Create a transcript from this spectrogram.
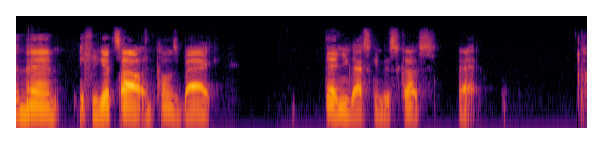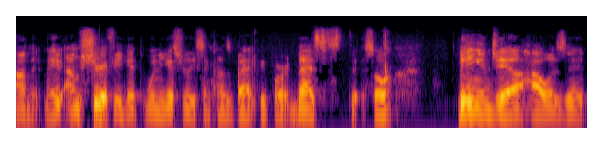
And then if he gets out and comes back, then you guys can discuss that comment. Maybe I'm sure if he get when he gets released and comes back, people that's so. Being in jail, how was it?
